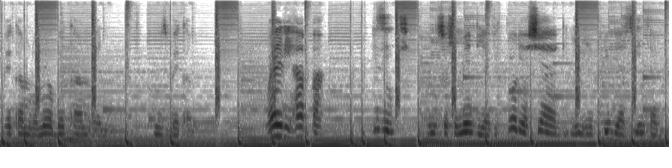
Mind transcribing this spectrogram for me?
Beckham, Romeo Beckham, and Cruz Beckham. While Harper isn't on social media, Victoria shared in a previous interview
